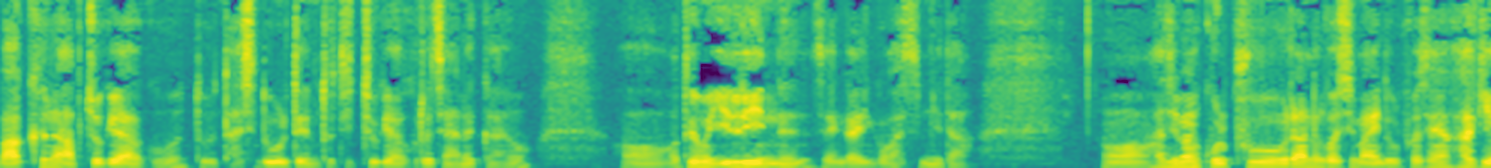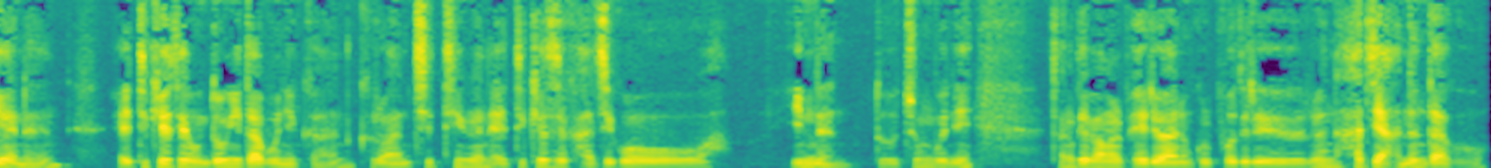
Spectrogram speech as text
마크는 앞쪽에 하고 또 다시 놓을 때는 또 뒤쪽에 하고 그러지 않을까요? 어, 어떻게 보면 일리 있는 생각인 것 같습니다. 어, 하지만 골프라는 것이 마인드 골프가 생각하기에는 에티켓의 운동이다 보니까 그러한 치팅은 에티켓을 가지고 있는 또 충분히 상대방을 배려하는 골퍼들은 하지 않는다고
